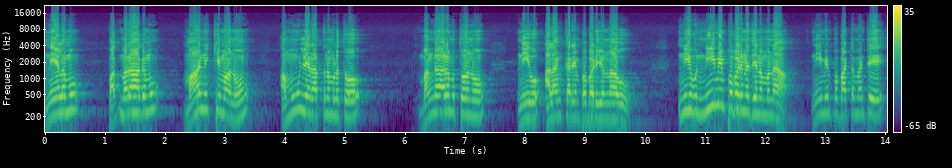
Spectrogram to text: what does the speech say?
నీలము పద్మరాగము మాణిక్యమను అమూల్య రత్నములతో బంగారముతోనూ నీవు అలంకరింపబడి ఉన్నావు. నీవు నియమింపబడిన దినమున నియమింపబట్టమంటే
